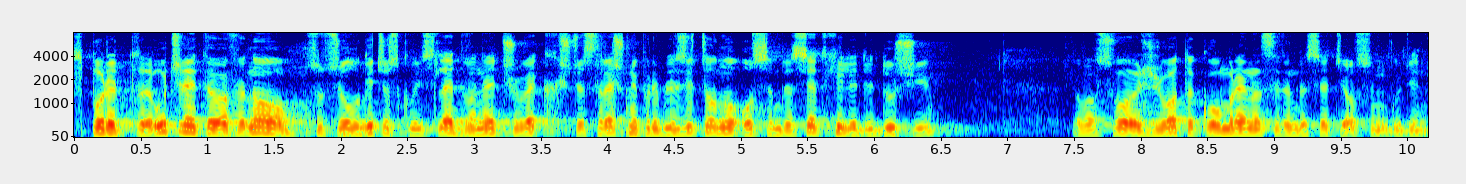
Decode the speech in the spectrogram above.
Според учените в едно социологическо изследване, човек ще срещне приблизително 80 хиляди души в своя живот, ако умре на 78 години.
